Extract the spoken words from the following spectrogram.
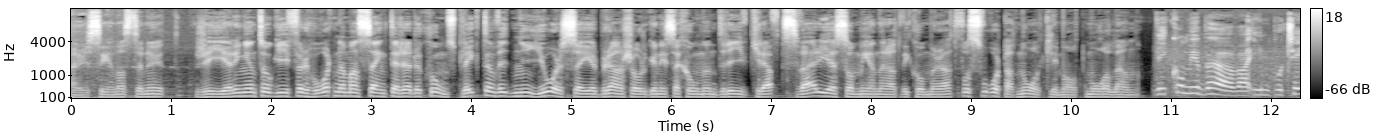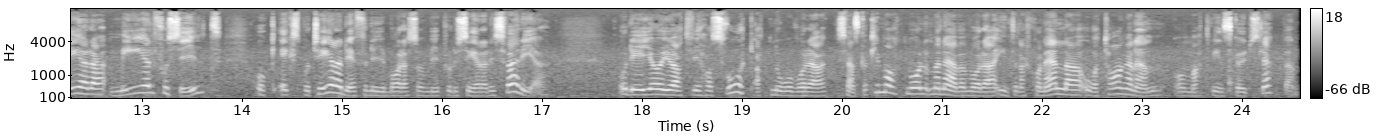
Här är senaste nytt. Regeringen tog i för hårt när man sänkte reduktionsplikten vid nyår säger branschorganisationen Drivkraft Sverige som menar att vi kommer att få svårt att nå klimatmålen. Vi kommer ju behöva importera mer fossilt och exportera det förnybara som vi producerar i Sverige. Och det gör ju att vi har svårt att nå våra svenska klimatmål men även våra internationella åtaganden om att minska utsläppen.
